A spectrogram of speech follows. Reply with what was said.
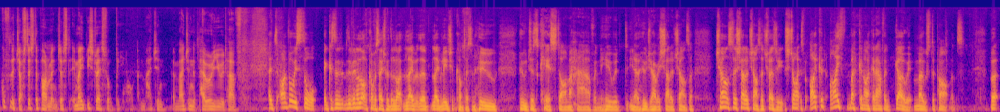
go for the Justice Department. Just it might be stressful, but you know, imagine, imagine the power you would have. I've always thought because there's been a lot of conversation with the Labour the Labour leadership contest and who who does Keir Starmer have and who would you know who do you have as shadow chancellor. Chancellor, shadow chancellor, treasury strikes. But I could, I reckon, I could have a go at most departments. But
